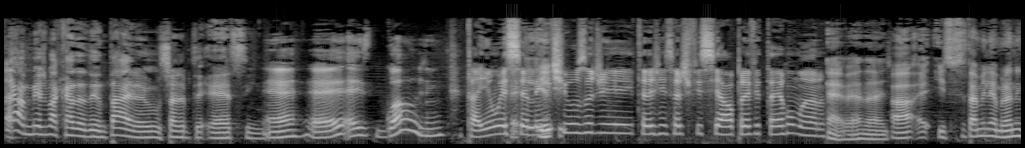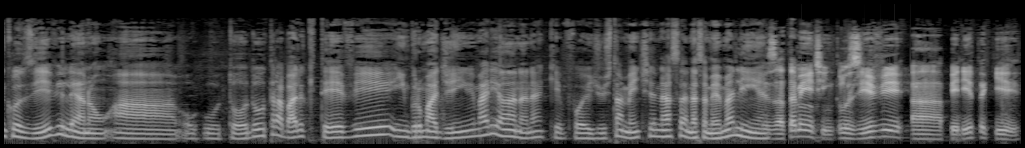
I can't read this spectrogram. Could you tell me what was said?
é a mesma cada dentária, o chat GPT. É, sim. É, é, é igual, gente. Tá aí um excelente é, e... uso de inteligência artificial pra evitar erro humano. É verdade. Ah, é, isso você tá me lembrando, inclusive, Lennon, a, o, o, todo o trabalho que teve em Brumadinho e Mariana, né? Que foi justamente nessa, nessa mesma linha. Exatamente. Inclusive, a perita que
